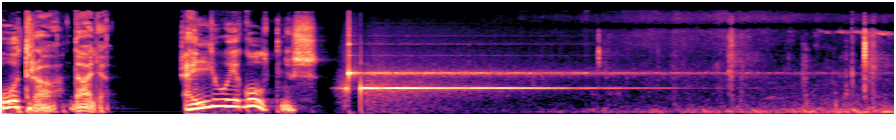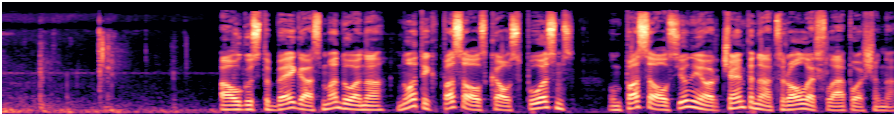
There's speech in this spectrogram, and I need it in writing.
Otrā daļa - eļļoja gultņus. Augusta beigās Madonā notika pasaules kausa posms un pasaules junioru čempionāts roller slēpošanā.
